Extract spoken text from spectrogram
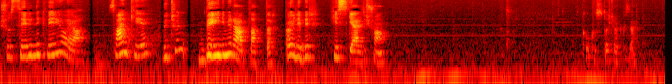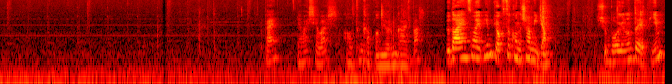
şu serinlik veriyor ya. Sanki bütün beynimi rahatlattı. Öyle bir his geldi şu an. Kokusu da çok güzel. Ben yavaş yavaş altın kaplanıyorum galiba. Dudağı en son yapayım yoksa konuşamayacağım. Şu boyunu da yapayım.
